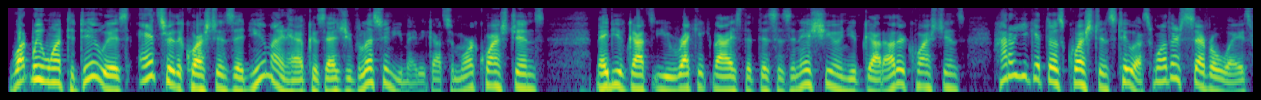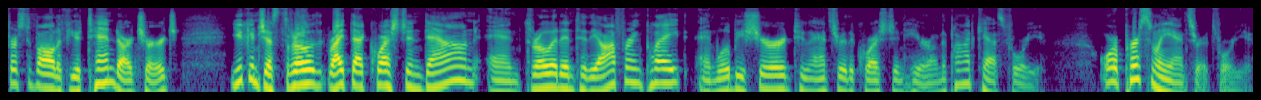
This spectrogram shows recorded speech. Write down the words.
what we want to do is answer the questions that you might have because as you've listened you maybe got some more questions. Maybe you've got you recognize that this is an issue and you've got other questions. How do you get those questions to us? Well there's several ways. First of all if you attend our church you can just throw write that question down and throw it into the offering plate and we'll be sure to answer the question here on the podcast for you or personally answer it for you.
